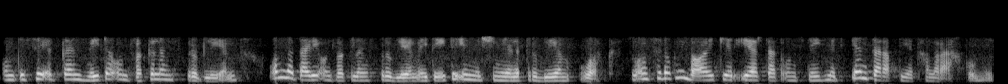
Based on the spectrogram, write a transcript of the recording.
om te sê 'n kind met 'n ontwikkelingsprobleem omdat hy die ontwikkelingsprobleem het, het 'n emosionele probleem ook. So ons sit ook nie baie keer eers dat ons net met een terapeut gaan regkom nie.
